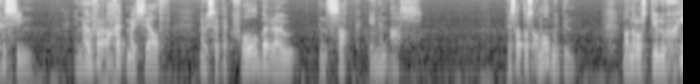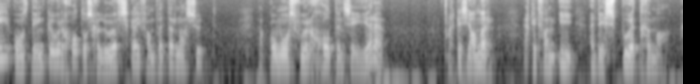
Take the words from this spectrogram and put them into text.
gesien. En nou verag ek myself. Nou sit ek vol berou in sak en in as. Dis wat ons almal moet doen. Wanneer ons teologie, ons denke oor God, ons geloof skuif van bitter na soet, dan kom ons voor God en sê Here, ek is jammer. Ek het van U 'n despoot gemaak.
